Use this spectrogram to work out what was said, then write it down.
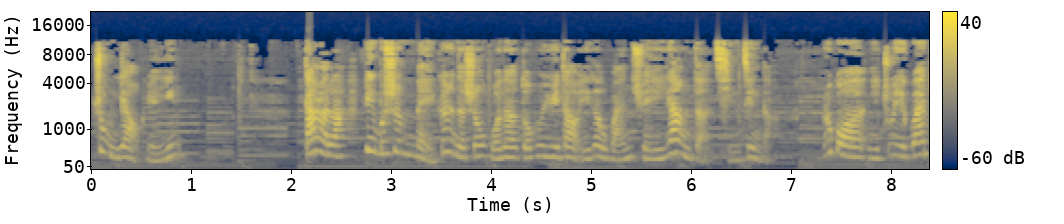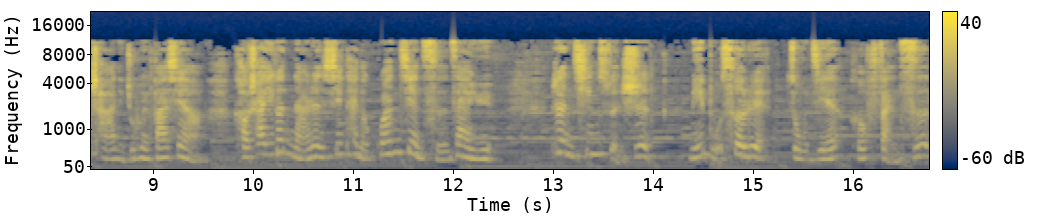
重要原因。当然啦，并不是每个人的生活呢都会遇到一个完全一样的情境的。如果你注意观察，你就会发现啊，考察一个男人心态的关键词在于认清损失、弥补策略、总结和反思。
